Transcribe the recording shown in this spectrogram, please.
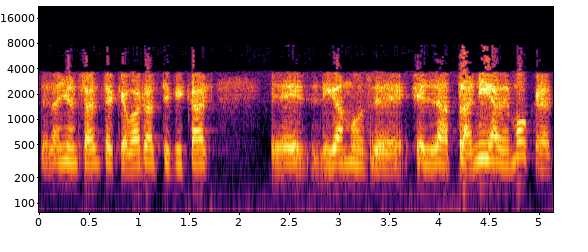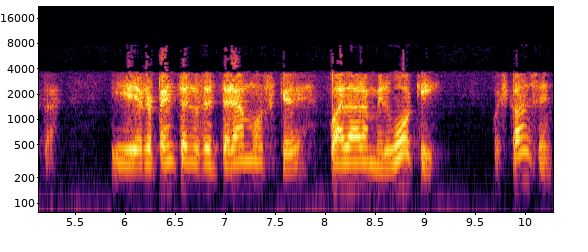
del año entrante que va a ratificar, eh, digamos, eh, la planilla demócrata. Y de repente nos enteramos que fue a dar a Milwaukee, Wisconsin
